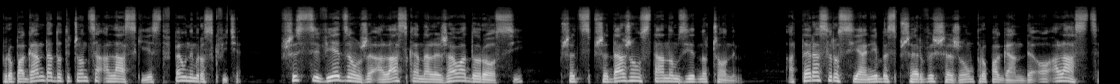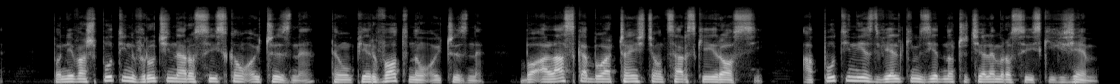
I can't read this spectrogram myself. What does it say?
Propaganda dotycząca Alaski jest w pełnym rozkwicie. Wszyscy wiedzą, że Alaska należała do Rosji przed sprzedażą Stanom Zjednoczonym, a teraz Rosjanie bez przerwy szerzą propagandę o Alasce. Ponieważ Putin wróci na rosyjską ojczyznę, tę pierwotną ojczyznę, bo Alaska była częścią carskiej Rosji, a Putin jest wielkim zjednoczycielem rosyjskich ziem.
